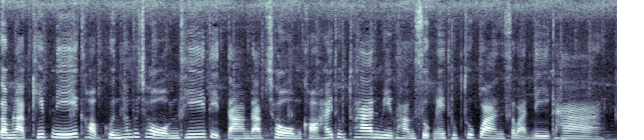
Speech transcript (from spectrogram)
สำหรับคลิปนี้ขอบคุณท่านผู้ชมที่ติดตามรับชม ขอให้ทุกท่านมีความสุขในทุกๆวัน สวัสดีค่ะ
